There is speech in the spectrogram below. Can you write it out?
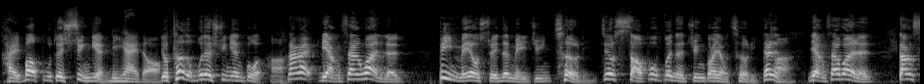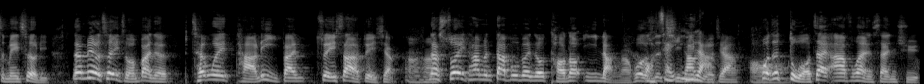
海豹部队训练厉害的哦，有特种部队训练过，大概两三万人，并没有随着美军撤离，只有少部分的军官有撤离，但是两三万人。当时没撤离，那没有撤离怎么办呢？成为塔利班追杀的对象。那所以他们大部分都逃到伊朗啊，或者是其他国家，或者躲在阿富汗山区。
